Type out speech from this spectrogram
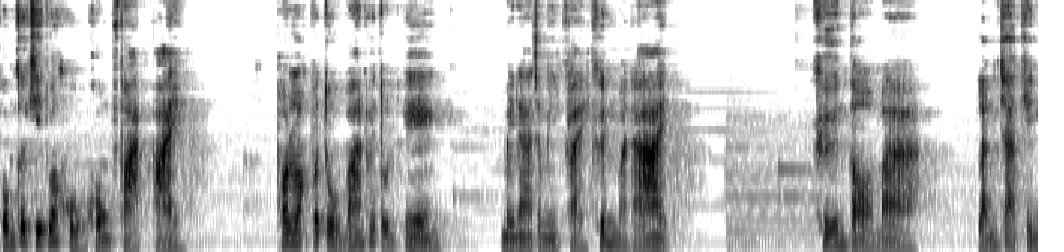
ผมก็คิดว่าหูคงฝาดไป เพราะล็อกประตูบ้านด้วยตนเอง ไม่น่าจะมีใครขึ้นมาได้ คืนต่อมา หลังจากกิน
